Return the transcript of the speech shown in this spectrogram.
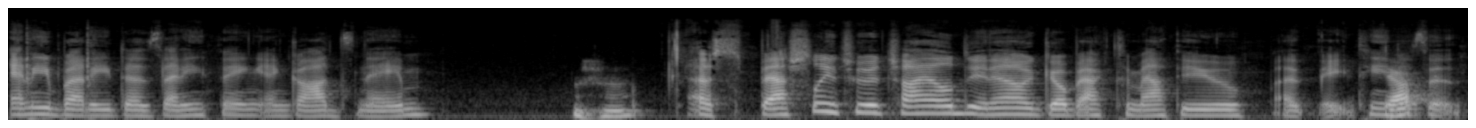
anybody does anything in God's name, especially to a child, you know, go back to Matthew uh, 18, Yep. is it?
